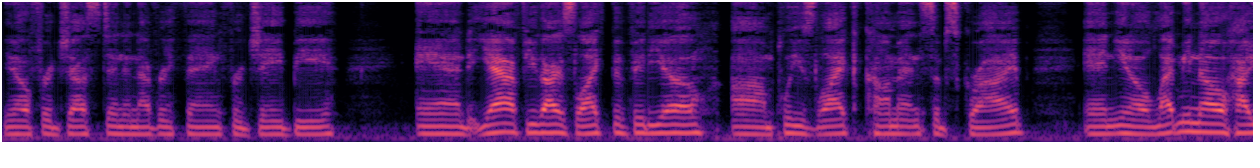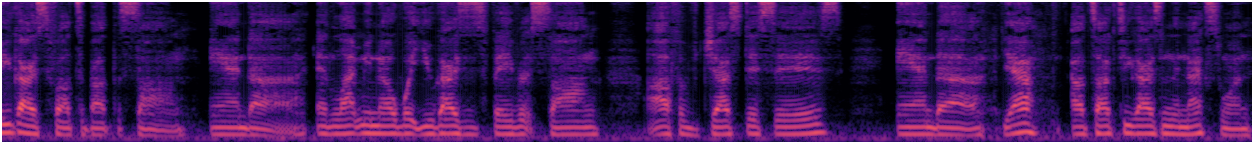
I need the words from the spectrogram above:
you know, for Justin and everything, for JB. And yeah, if you guys like the video, um, please like, comment, and subscribe. And, you know, let me know how you guys felt about the song. And, uh, and let me know what you guys' favorite song off of Justices. And, uh, yeah, I'll talk to you guys in the next one.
